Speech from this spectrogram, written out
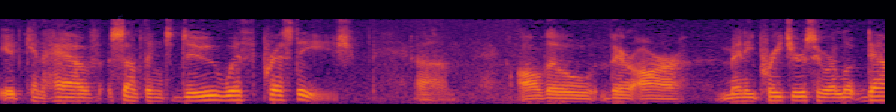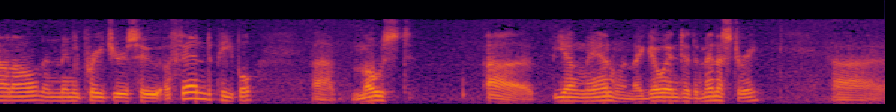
it can have something to do with prestige. Um, although there are many preachers who are looked down on and many preachers who offend people, uh, most uh, young men, when they go into the ministry, uh,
